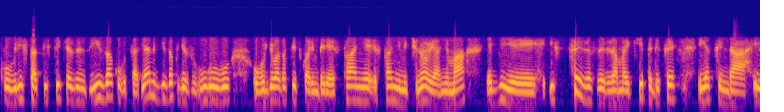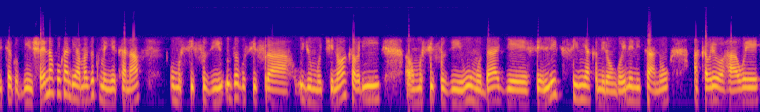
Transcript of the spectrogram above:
kuri statisitike ze nziza ku butaliyani bwiza kugeza ubu ngubu uburyo baza kwitwara imbere ya esipanye esipanye imikino yayo ya nyuma yagiye isezerera amakipe ndetse iyatsinda ibitego byinshi. Ari nako kandi hamaze kumenyekana umusifuzi uza gusifura uyu mukino akaba ari umusifuzi w'umudage felix w'imyaka mirongo ine n'itanu akaba ari we wahawe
